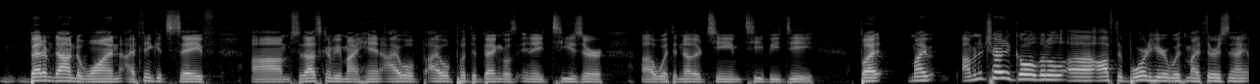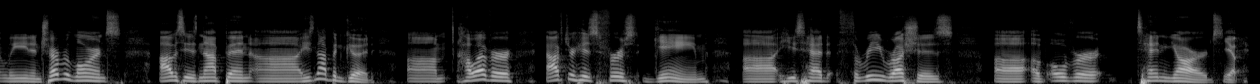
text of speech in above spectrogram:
bet them down to one. I think it's safe. Um, so that's going to be my hint. I will I will put the Bengals in a teaser uh, with another team TBD. But my I'm going to try to go a little uh, off the board here with my Thursday night lean. And Trevor Lawrence obviously has not been uh, he's not been good. Um, however, after his first game, uh, he's had three rushes uh, of over 10 yards. Yep.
